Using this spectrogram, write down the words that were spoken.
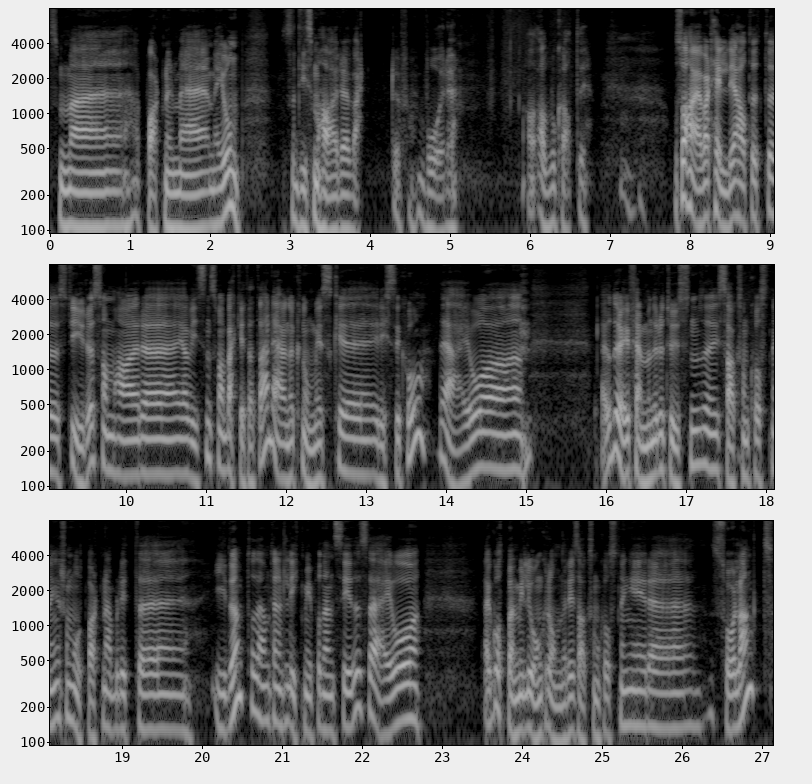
som er partner med, med, Jon. Så de som har vært våre advokater. Og så har jeg vært heldig. Jeg har hatt et uh, styre som har, uh, i avisen som har backet dette her. Det er jo en økonomisk uh, risiko. Det er jo, det er jo drøye 500 000 i saksomkostninger som motparten er blitt idømt. Og det er omtrent like mye på den side. Så det er jo det er gått på en million kroner i saksomkostninger så langt.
